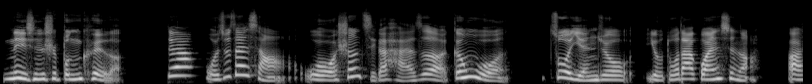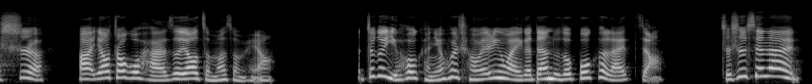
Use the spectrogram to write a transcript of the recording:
内心是崩溃的。对啊，我就在想，我生几个孩子跟我做研究有多大关系呢？啊，是啊，要照顾孩子，要怎么怎么样？这个以后肯定会成为另外一个单独的播客来讲。只是现在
